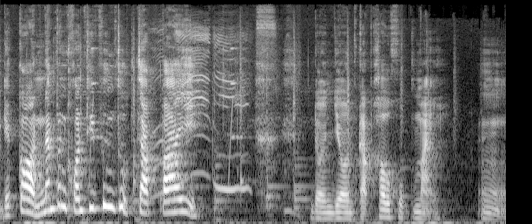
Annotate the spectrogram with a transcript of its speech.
เดี๋ยวก่อนนั่นเป็นคนที่เพิ่งถูกจับไป โดนโยนกลับเข้าคุกใหม่ อืม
